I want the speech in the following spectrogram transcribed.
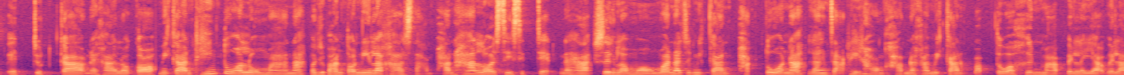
3,561.9 นะคะ แล้วก็มีการทิ้งตัวลงมานะ ปัจจุบันตอนนี้ราคา 3,547 นะคะ ซึ่งเรามองว่าน่าจะมีการพักตัวนะ หลังจากที่ทองคำนะคะ มีการปรับตัวขึ้นมาเป็นระยะเวลา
